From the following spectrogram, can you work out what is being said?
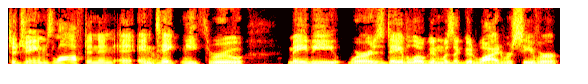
to James Lofton? And and, and take me through maybe whereas Dave Logan was a good wide receiver,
